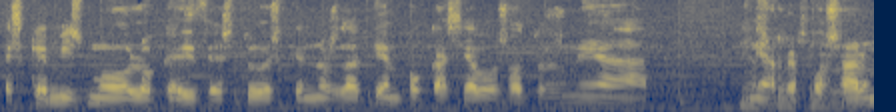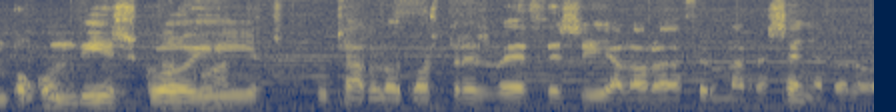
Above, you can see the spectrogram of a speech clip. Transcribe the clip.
es que mismo lo que dices tú es que no os da tiempo casi a vosotros ni a ni a reposar un poco un disco y escucharlo dos tres veces y a la hora de hacer una reseña pero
